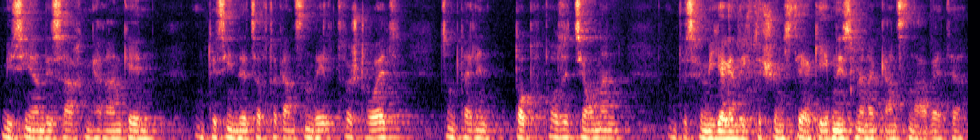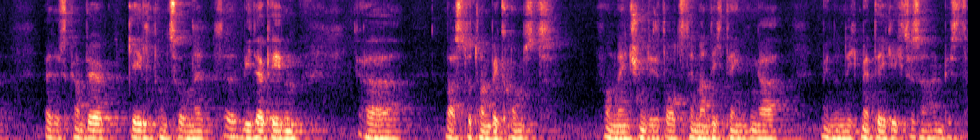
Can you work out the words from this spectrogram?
wie sie an die Sachen herangehen. Und die sind jetzt auf der ganzen Welt verstreut, zum Teil in Top-Positionen. Und das ist für mich eigentlich das schönste Ergebnis meiner ganzen Arbeit. Ja. Weil das kann dir Geld und so nicht äh, wiedergeben, was du dann bekommst von Menschen, die trotzdem an dich denken, wenn du nicht mehr täglich zusammen bist.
